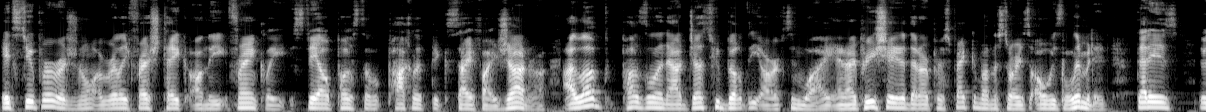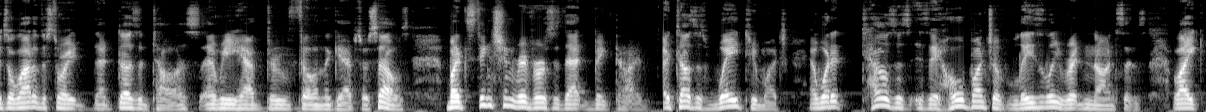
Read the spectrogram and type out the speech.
It's super original, a really fresh take on the frankly stale post-apocalyptic sci-fi genre. I loved puzzling out just who built the arcs and why, and I appreciated that our perspective on the story is always limited. That is, there's a lot of the story that doesn't tell us, and we have to fill in the gaps ourselves. But Extinction reverses that big time. It tells us way too much, and what it tells us is a whole bunch of lazily written nonsense. Like,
